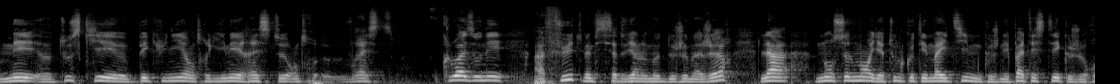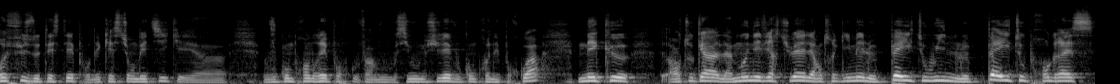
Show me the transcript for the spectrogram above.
mais euh, tout ce qui est euh, pécunier, entre guillemets, reste, entre, euh, reste cloisonné à FUT, même si ça devient le mode de jeu majeur. Là, non seulement il y a tout le côté My Team que je n'ai pas testé, que je refuse de tester pour des questions d'éthique, et vous comprendrez pourquoi, enfin, si vous me suivez, vous comprenez pourquoi, mais que, en tout cas, la monnaie virtuelle et entre guillemets le pay to win, le pay to progress,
